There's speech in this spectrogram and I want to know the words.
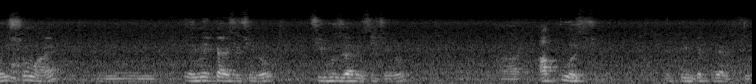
ওই সময় এমেকা এসেছিল চিবুজার এসেছিল, আর আপু এসেছিল তিনটে প্লেয়ার ছিল।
